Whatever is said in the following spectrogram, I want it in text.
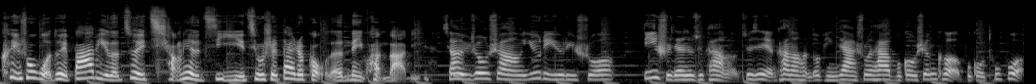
可以说，我对芭比的最强烈的记忆就是带着狗的那款芭比。小宇宙上尤里尤里说，第一时间就去看了，最近也看到很多评价说它不够深刻，不够突破。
